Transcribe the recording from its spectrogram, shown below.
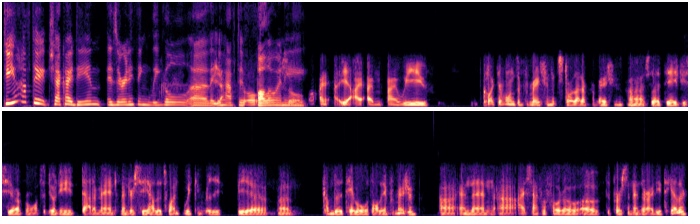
Do you have to check ID? And is there anything legal uh, that yeah, you have to so, follow? Any? So I, yeah, I, I, I, we collect everyone's information and store that information uh, so that the AGC, ever wants to do any data management or see how this went, we can really be a, a come to the table with all the information. Uh, and then uh, I snap a photo of the person and their ID together,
